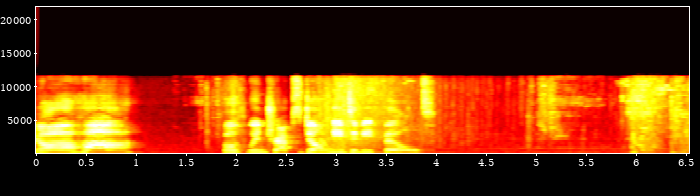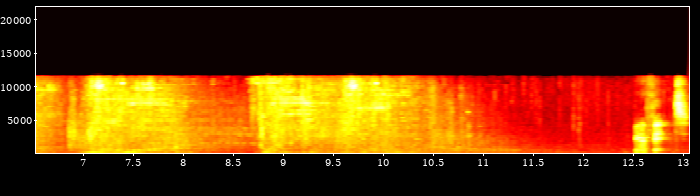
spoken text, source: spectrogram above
Aha! Both wind traps don't need to be filled. Perfect.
